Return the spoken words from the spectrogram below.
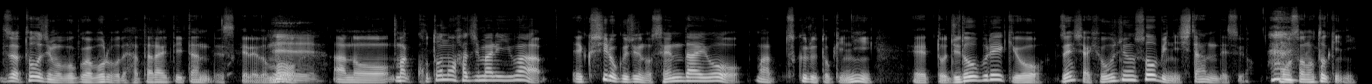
実は当時も僕はボルボで働いていたんですけれども、えー、あのまあ事の始まりは XC60 の先代をまあ作る時にえっと、自動ブレーキを全車標準装備にしたんですよ、はい、もうその時に。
